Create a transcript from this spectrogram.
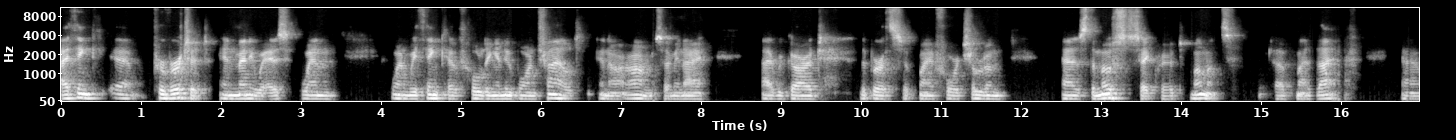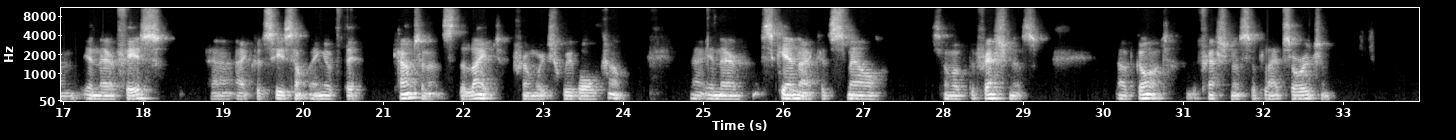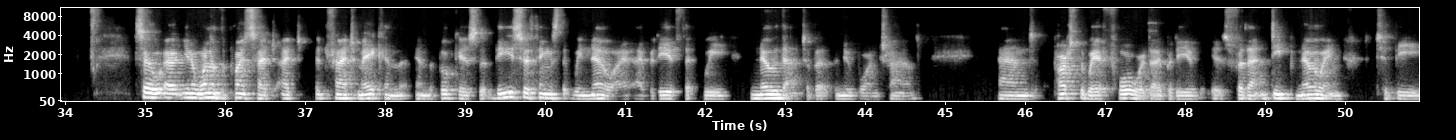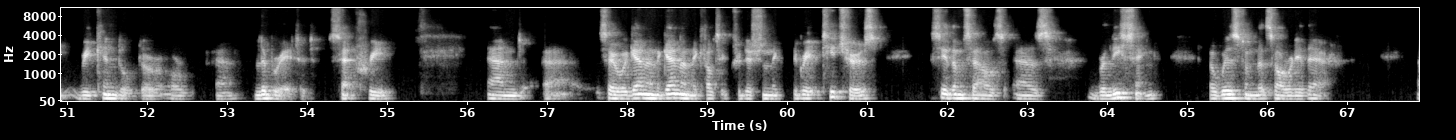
I think, uh, perverted in many ways when when we think of holding a newborn child in our arms. I mean, I I regard the births of my four children as the most sacred moments of my life. Um, in their face, uh, I could see something of the countenance, the light from which we've all come. Uh, in their skin, I could smell some of the freshness of God, the freshness of life's origin. So, uh, you know, one of the points I, try to make in the, in the book is that these are things that we know. I, I believe that we know that about the newborn child. And part of the way forward, I believe, is for that deep knowing to be rekindled or, or uh, liberated, set free. and uh, so again and again in the Celtic tradition, the, the great teachers see themselves as releasing a wisdom that's already there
